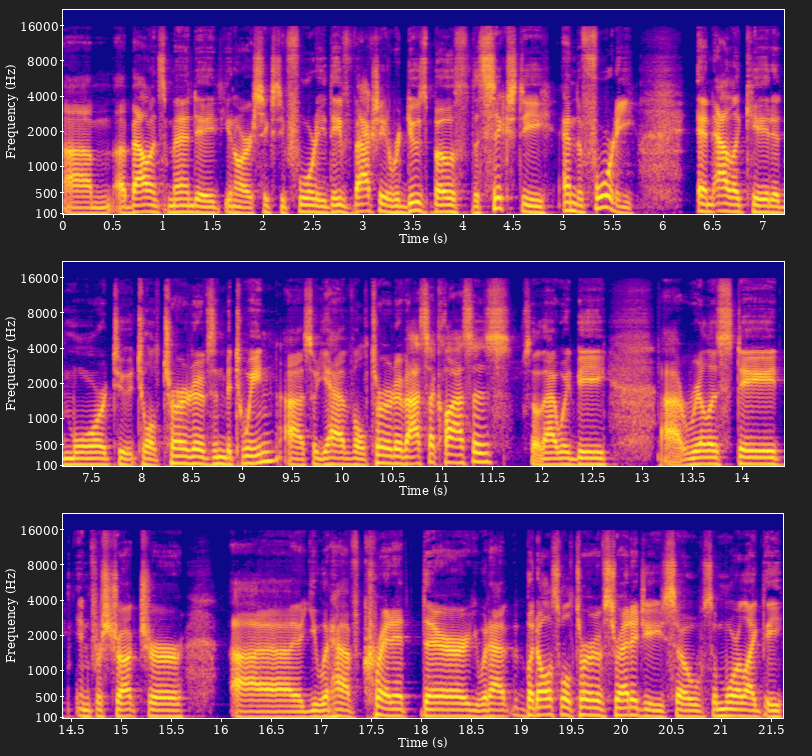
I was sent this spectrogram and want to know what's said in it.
um, a balance mandate, you know, our 60-40, they've actually reduced both the 60 and the 40 and allocated more to, to alternatives in between. Uh, so you have alternative asset classes. So that would be uh, real estate, infrastructure, uh, you would have credit there. You would have, but also alternative strategies. So, so more like the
